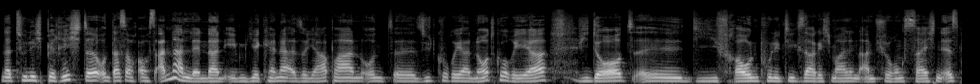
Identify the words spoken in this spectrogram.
natürlich berichte und das auch aus anderen Ländern eben hier kenne, also Japan und äh, Südkorea, Nordkorea, wie dort äh, die Frauenpolitik, sage ich mal in Anführungszeichen ist.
